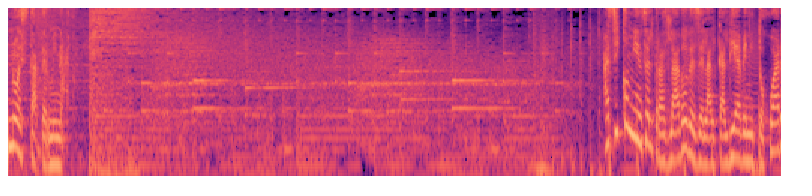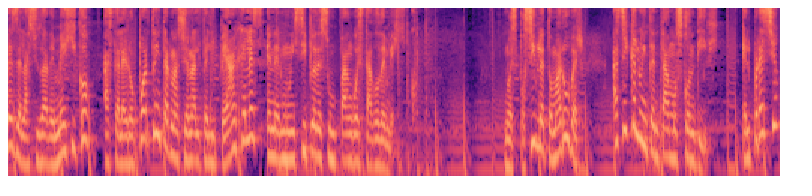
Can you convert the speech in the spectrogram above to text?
no está terminado. Así comienza el traslado desde la alcaldía Benito Juárez de la Ciudad de México hasta el Aeropuerto Internacional Felipe Ángeles en el municipio de Zumpango, Estado de México. No es posible tomar Uber, así que lo intentamos con Didi. El precio,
